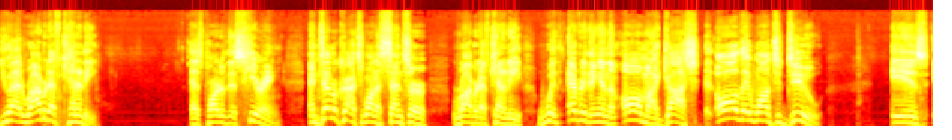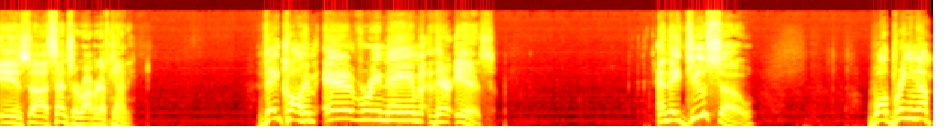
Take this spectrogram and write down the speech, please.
you had Robert F. Kennedy as part of this hearing. And Democrats want to censor Robert F. Kennedy with everything in them. Oh my gosh. All they want to do is is uh, censor Robert F. Kennedy. They call him every name there is. And they do so while bringing up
